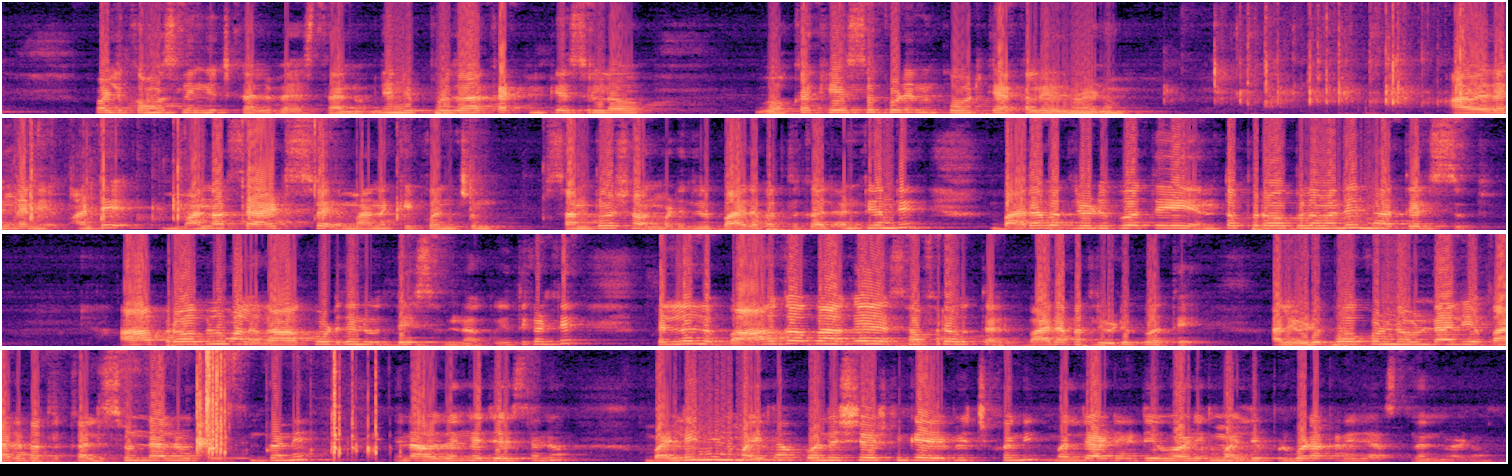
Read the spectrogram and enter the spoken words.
వాళ్ళు కౌన్సిలింగ్ ఇచ్చి కలిపేస్తాను నేను ఇప్పుడు దాకా కట్టిన కేసులో ఒక కేసు కూడా నేను కోర్టుకి ఎక్కలేదు మేడం. ఆ విధంగానే అంటే మన సాటిస్ఫై మనకి కొంచెం సంతోషం అనమాట ఎందుకంటే భార్యాభర్తలు కాదు. ఎందుకంటే భార్యాభర్తలు విడిపోతే ఎంత ప్రాబ్లం అనేది నాకు తెలుసు. ఆ ప్రాబ్లం అలా రాకూడదని ఉద్దేశం నాకు. ఎందుకంటే పిల్లలు బాగా బాగా సఫర్ అవుతారు భార్యాభర్తలు విడిపోతే. వాళ్ళు విడిపోకుండా ఉండాలి భార్యాభర్తలు కలిసి ఉండాలని ఉద్దేశంతోనే నేను ఆ విధంగా చేశాను. మళ్ళీ నేను మహిళా పోలీస్ స్టేషన్కి వేయించుకొని మళ్ళీ అడిగి వాడికి మళ్ళీ ఇప్పుడు కూడా అక్కడే చేస్తున్నాను మేడం.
